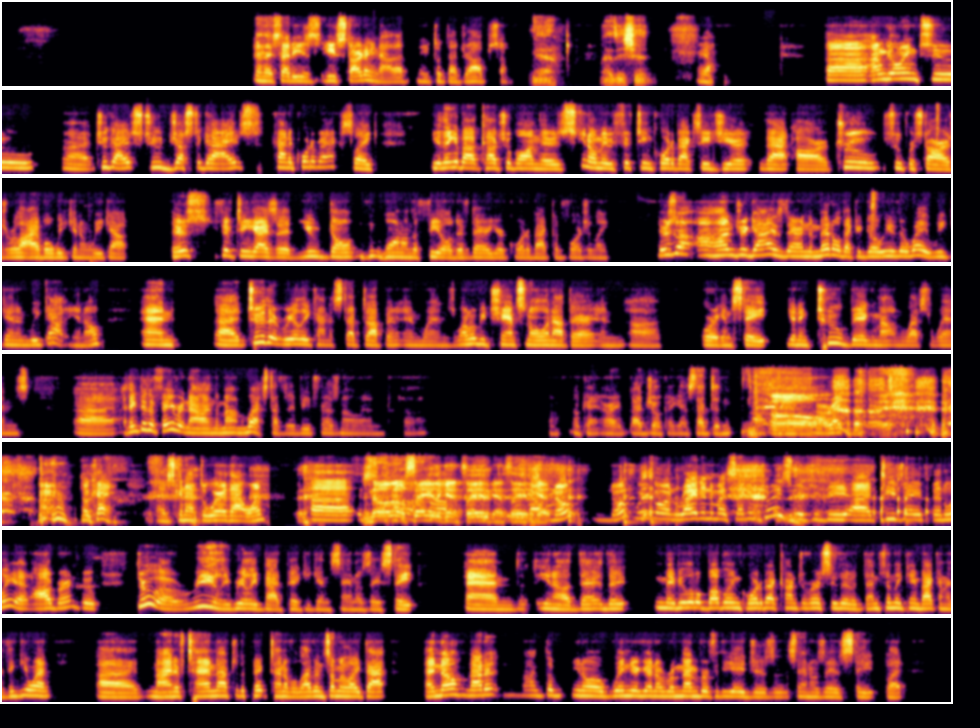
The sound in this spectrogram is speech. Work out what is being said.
And they said he's he's starting now that he took that job. So Yeah, as he should. Yeah. Uh, I'm going to uh, two guys, two just a guys kind of quarterbacks. Like you think about college football, there's you know maybe 15 quarterbacks each year that are true superstars, reliable week in and week out. There's 15 guys that you don't want on the field if they're your quarterback. Unfortunately, there's a, hundred guys there in the middle that could go either way, week in and week out. You know, and uh, two that really kind of stepped up and, and wins. One would be Chance Nolan out there in uh, Oregon State, getting two big Mountain West wins. Uh, I think they're the favorite now in the Mountain West after they beat Fresno and. Okay, all right, bad joke. I guess that didn't. Not, Oh. all right. okay, I'm just gonna have to wear that one. Uh, No, no, say it again. Say it again. Say it no, again. nope, nope. We're going right into my second choice, which would be uh, TJ Finley at Auburn, who threw a really, really bad pick against San Jose State. And, you know, there, there maybe a little bubbling quarterback controversy there, but then Finley came back and I think he went uh, nine of 10 after the pick, 10 of 11, something like that. And no, not a, not the, you know, win you're going to remember for the ages of San Jose State, but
